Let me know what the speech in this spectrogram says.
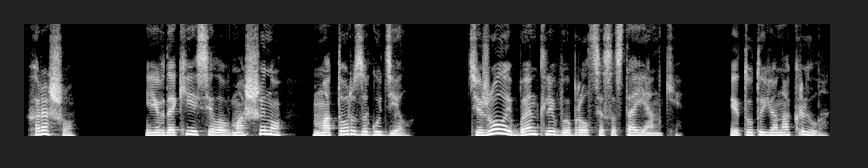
«Хорошо». Евдокия села в машину, мотор загудел. Тяжелый Бентли выбрался со стоянки. И тут ее накрыло.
